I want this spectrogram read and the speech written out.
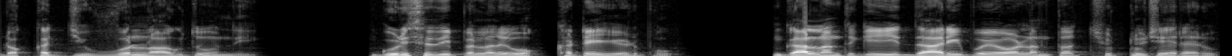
డొక్క జివ్వను లాగుతూ ఉంది. గుడిసెది పిల్లలు ఒక్కటే ఏడుపు. గల్లంతకి దారిపోయేవాళ్ళంతా చుట్టూ చేరారు.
